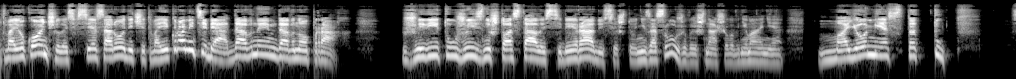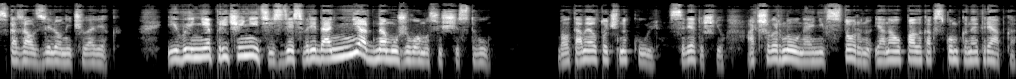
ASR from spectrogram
твое кончилось, все сородичи твои, кроме тебя, давным-давно прах. Живи ту жизнь, что осталось себе, и радуйся, что не заслуживаешь нашего внимания. Мое место тут!» — сказал зеленый человек, — и вы не причините здесь вреда ни одному живому существу. Болтамел точно куль, с ветошью, отшвырнул Найни в сторону, и она упала, как скомканная тряпка.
